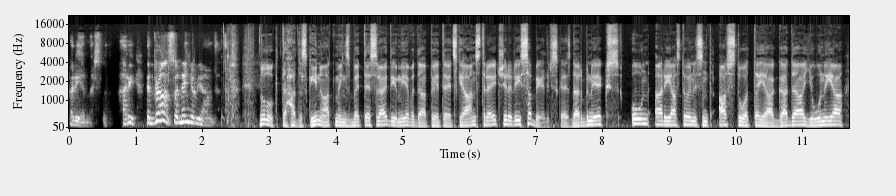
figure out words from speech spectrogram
par iemeslu. Arī, bet brālis to neņem jaunā. Nu, lūk, tādas kino atmiņas, bet es raidījuma ievadā pieteicu, ka Jānis Streičs ir arī sabiedriskais darbinieks, un arī 88. gadā jūnijā uh,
